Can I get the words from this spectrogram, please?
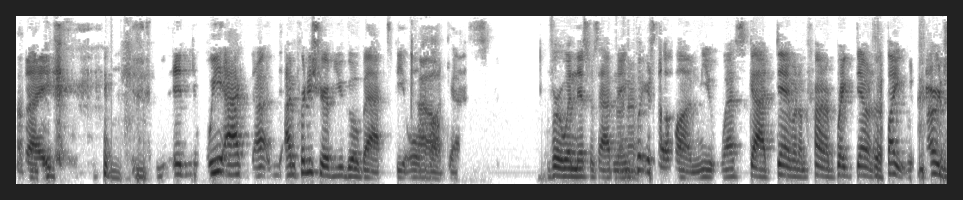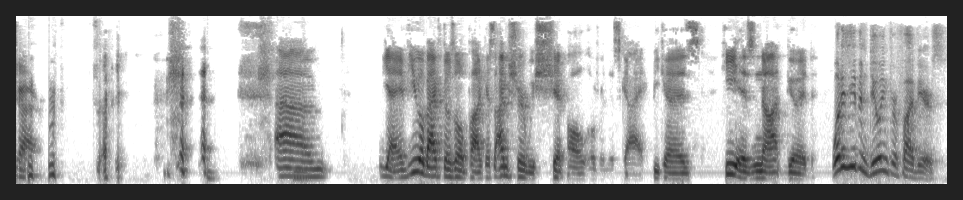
like it we act uh, i'm pretty sure if you go back to the old Oh. podcasts for when this was happening Uh-huh. put yourself on mute wes god damn it i'm trying to break down a fight with jar jar um yeah if you go back to those old podcasts i'm sure we shit all over this guy because he is not good what has he been doing for five years?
